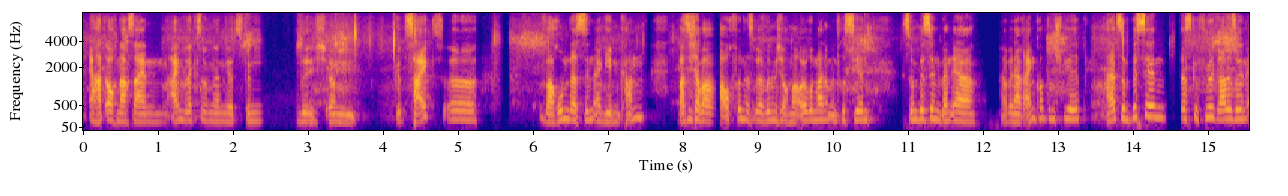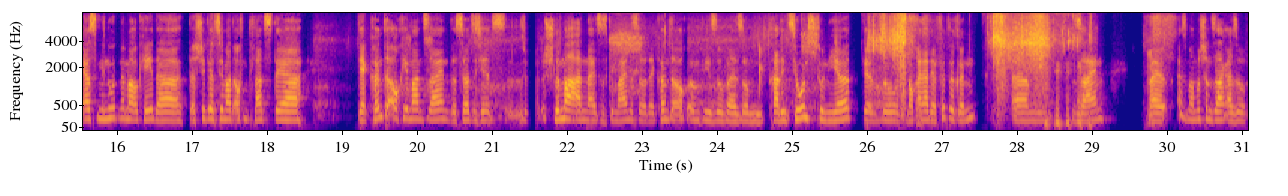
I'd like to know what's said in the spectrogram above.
Er hat auch nach seinen Einwechslungen jetzt, finde ich, ähm, gezeigt, äh, warum das Sinn ergeben kann. Was ich aber auch finde, das würde mich auch mal eure Meinung interessieren, so ein bisschen, wenn er, wenn er reinkommt ins Spiel, man hat so ein bisschen das Gefühl, gerade so in den ersten Minuten immer, okay, da, da steht jetzt jemand auf dem Platz, der, der könnte auch jemand sein, das hört sich jetzt schlimmer an, als es gemeint ist, aber der könnte auch irgendwie so bei so einem Traditionsturnier, der so noch einer der Fitteren ähm, sein. Weil, also man muss schon sagen, also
